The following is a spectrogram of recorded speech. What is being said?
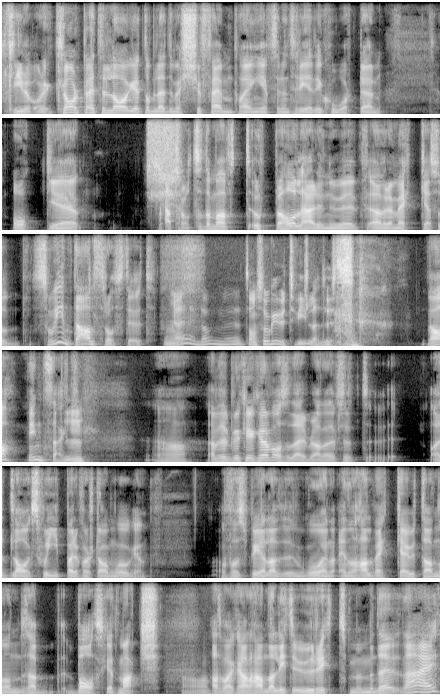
Cleveland var det klart bättre laget. De ledde med 25 poäng efter den tredje kvarten. Och eh, ja, trots att de har haft uppehåll här nu över en vecka så såg inte alls rostiga ut. Nej, de, de såg utvilade ut. Ja, minst sagt. Mm. Ja, det brukar ju kunna vara så där ibland efter ett, ett lag sweepar i första omgången. Och få spela, gå en, en och en halv vecka utan någon så basketmatch. Ja. Att man kan hamna lite ur rytm, men det, nej,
